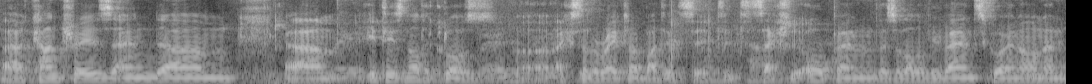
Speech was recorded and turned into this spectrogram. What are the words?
uh, countries, and um, um, it is not a closed uh, accelerator, but it's it, it's actually open. There's a lot of events going on, and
